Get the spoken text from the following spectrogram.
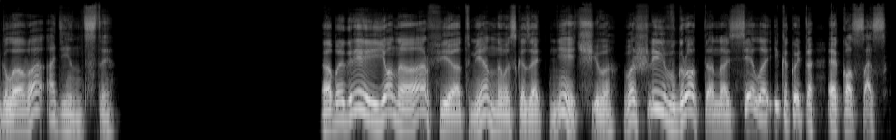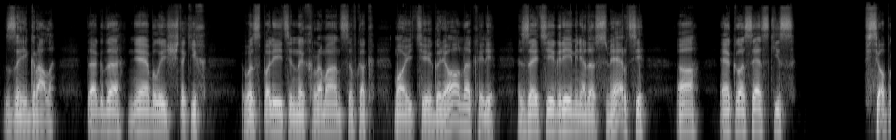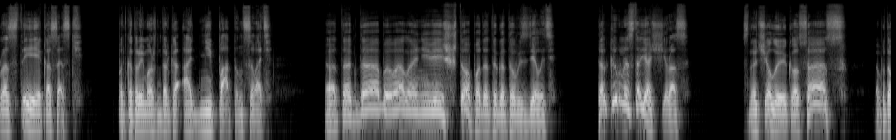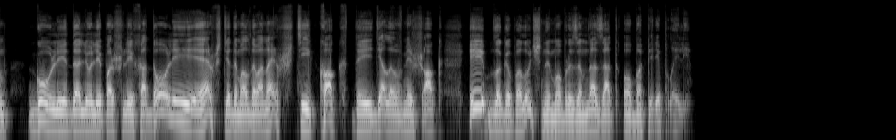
Глава одиннадцатая Об игре ее на арфе отменного сказать нечего. Вошли в грот, она села и какой-то экосес заиграла. Тогда не было еще таких воспалительных романсов, как «Мой тигренок» или «Затигри меня до смерти», а экосескис — все простые экосески под который можно только одни па танцевать. А тогда, бывало, не весь что под это готов сделать. Так и в настоящий раз. Сначала и косас, а потом гули да люли пошли ходоли, эшти да молдаванешти, кок да и дело в мешок, и благополучным образом назад оба переплыли.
